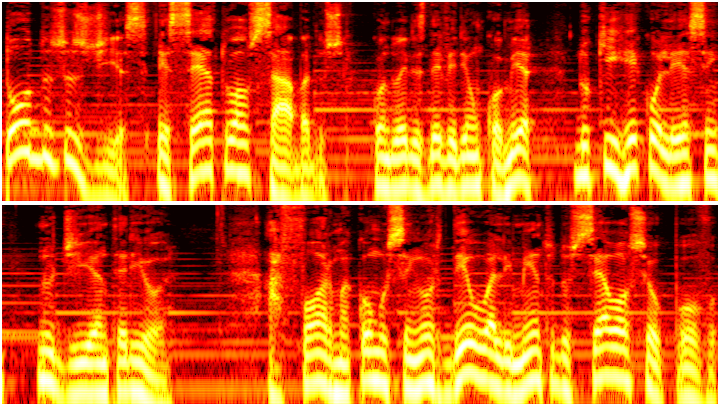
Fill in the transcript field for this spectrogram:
todos os dias, exceto aos sábados, quando eles deveriam comer do que recolhessem no dia anterior. A forma como o Senhor deu o alimento do céu ao seu povo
